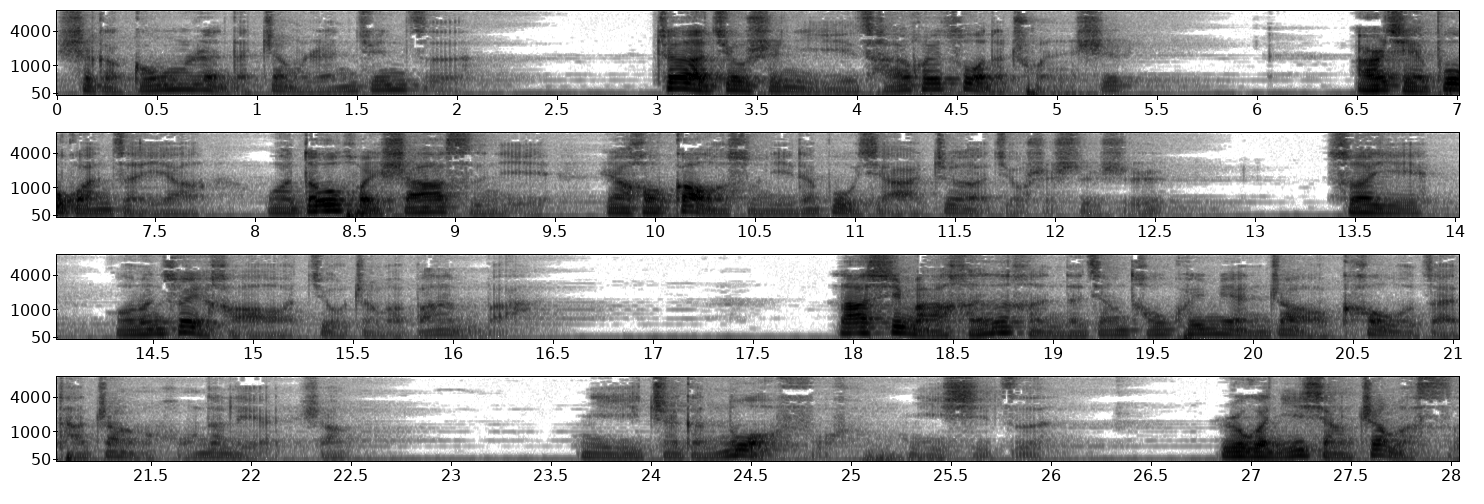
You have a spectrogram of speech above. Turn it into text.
是个公认的正人君子，这就是你才会做的蠢事。而且不管怎样，我都会杀死你，然后告诉你的部下这就是事实。所以。我们最好就这么办吧。拉西玛狠狠的将头盔面罩扣在他涨红的脸上。你这个懦夫，尼西兹！如果你想这么死，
